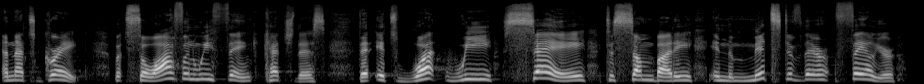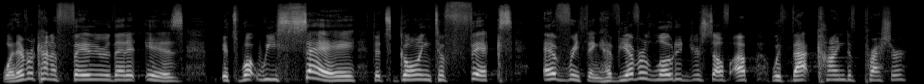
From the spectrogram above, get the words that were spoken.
And that's great. But so often we think, catch this, that it's what we say to somebody in the midst of their failure, whatever kind of failure that it is, it's what we say that's going to fix everything. Have you ever loaded yourself up with that kind of pressure?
